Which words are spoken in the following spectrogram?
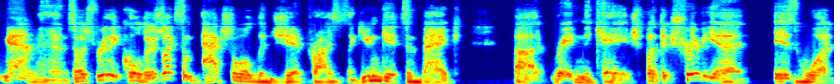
Yeah, man. So it's really cool. There's like some actual legit prizes. Like you can get some bank uh, raiding the cage, but the trivia is what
